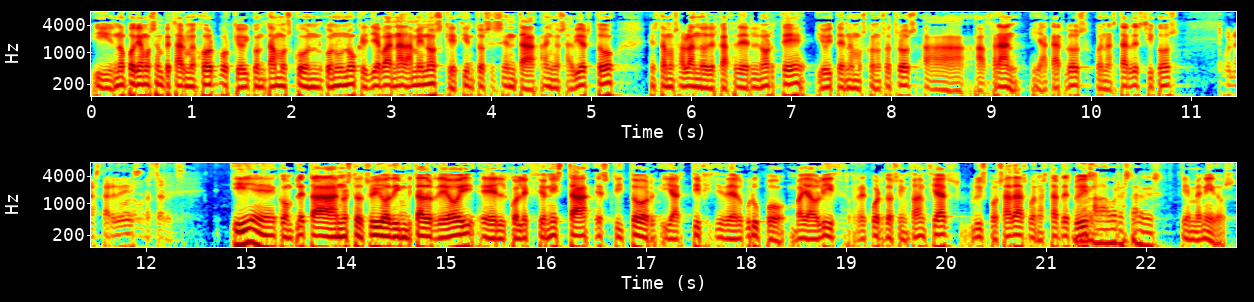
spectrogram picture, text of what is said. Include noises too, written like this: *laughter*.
Y no podíamos empezar mejor porque hoy contamos con, con, uno que lleva nada menos que 160 años abierto. Estamos hablando del Café del Norte y hoy tenemos con nosotros a, a Fran y a Carlos. Buenas tardes, chicos. Buenas tardes. Hola, buenas tardes. Y eh, completa nuestro trío de invitados de hoy el coleccionista, escritor y artífice del grupo Valladolid Recuerdos e Infancias, Luis Posadas. Buenas tardes, Luis. Hola, buenas tardes. Bienvenidos.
